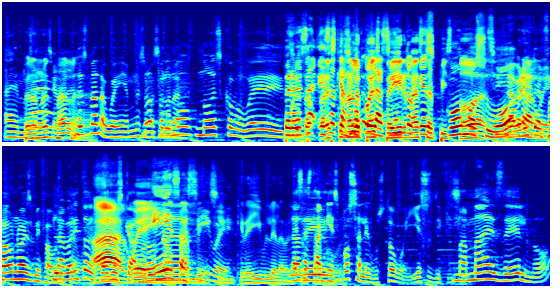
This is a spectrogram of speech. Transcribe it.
Ay, Pero sé no es mala. No es mala, güey. A mí no se me No, hace pero mala. no, no es como, güey. Pero esa, pero esa es que no le puedes la pedir es Masterpiece como su Sí, obra, Laberinto güey. Fauno es mi favorita. Laberinto del güey. Fauno es Ah, cabrón. güey. Esa no sí, güey. Increíble, la La verdad. Esa de- hasta a mi esposa le gustó, güey. Y eso es difícil. Mamá es de él, ¿no?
